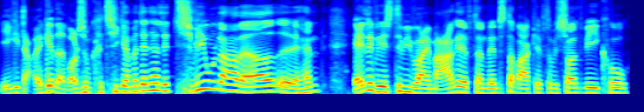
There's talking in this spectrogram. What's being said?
ikke, der har ikke været voldsom kritik af, men den her lidt tvivl, der har været. Øh, han, alle vidste, at vi var i markedet efter en vensterbak, efter vi solgte VK.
